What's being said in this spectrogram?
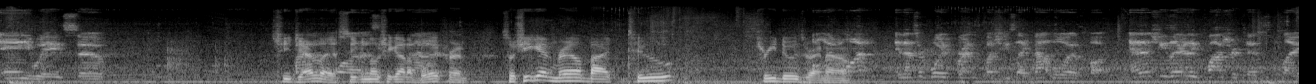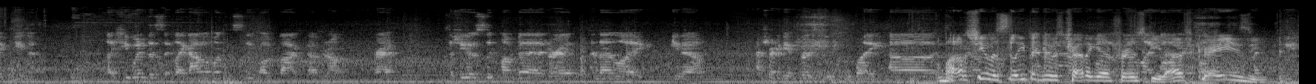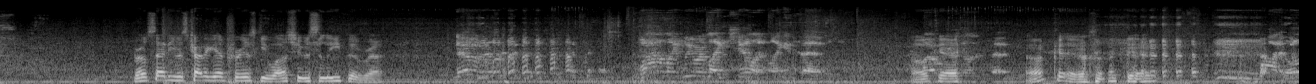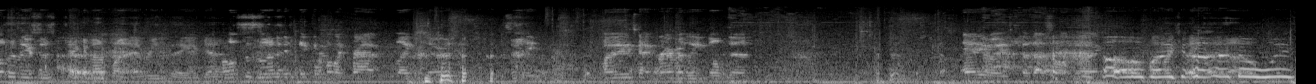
Anyway, so She jealous, even though she got a boyfriend. So she getting railed by two, three dudes right now. one, and that's her boyfriend, but she's like not loyal fuck. And then she literally flashed her tits, like you know, like she went to sleep, like I went to sleep, I was blacked out drunk, right? So she goes to sleep in my bed, right? And then like, you know, I try to get frisky, like uh. While she was sleeping, he was trying to get frisky. That's crazy. Bro said he was trying to get frisky while she was sleeping, bro. No, no. wow, like we were like chilling, like in bed. While Okay. chilling in bed. Okay, okay. God, Dolphin is just picking up on everything, I guess. Is literally picking up on like crap, like. I think it's got Grammarly built in. Anyways, but that's all I'm. Oh my god, no way.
